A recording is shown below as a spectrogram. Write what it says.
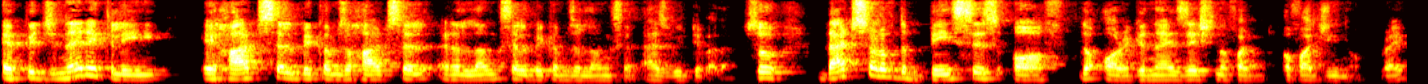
epigenetically, a heart cell becomes a heart cell and a lung cell becomes a lung cell as we develop. So that's sort of the basis of the organization of our, of our genome, right?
